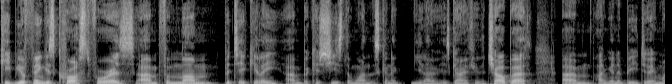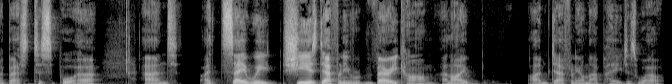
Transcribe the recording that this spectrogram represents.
Keep your fingers crossed for us, um, for mum particularly, um, because she's the one that's going to, you know, is going through the childbirth. Um, I'm going to be doing my best to support her, and I'd say we she is definitely very calm, and I I'm definitely on that page as well.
